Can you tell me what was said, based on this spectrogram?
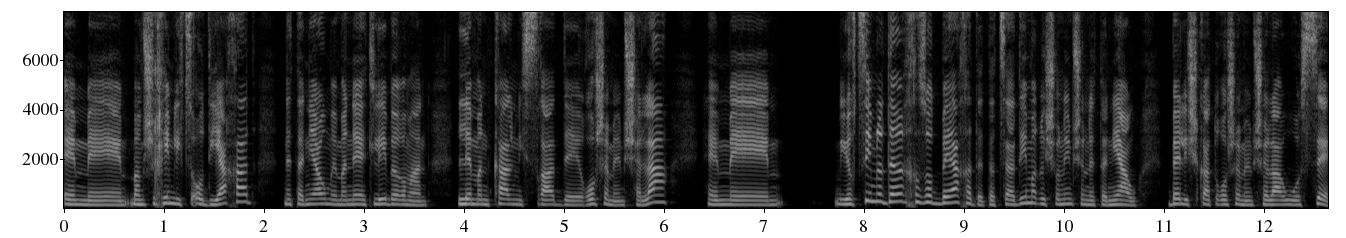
הם אה, ממשיכים לצעוד יחד נתניהו ממנה את ליברמן למנכ"ל משרד ראש הממשלה הם יוצאים לדרך הזאת ביחד. את הצעדים הראשונים של נתניהו בלשכת ראש הממשלה הוא עושה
